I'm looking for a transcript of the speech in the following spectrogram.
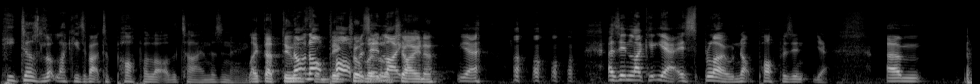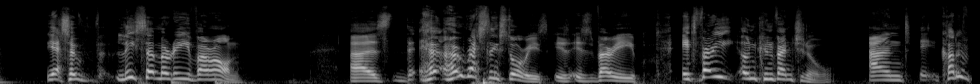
He does look like he's about to pop a lot of the time, doesn't he? like that dude Not- from not Big pop, Trouble in like- China. Yeah. as in, like, yeah, explode, not pop, as in, yeah. Um, yeah, so Lisa Marie Varon, as the, her, her wrestling stories is, is very, it's very unconventional and it kind of,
